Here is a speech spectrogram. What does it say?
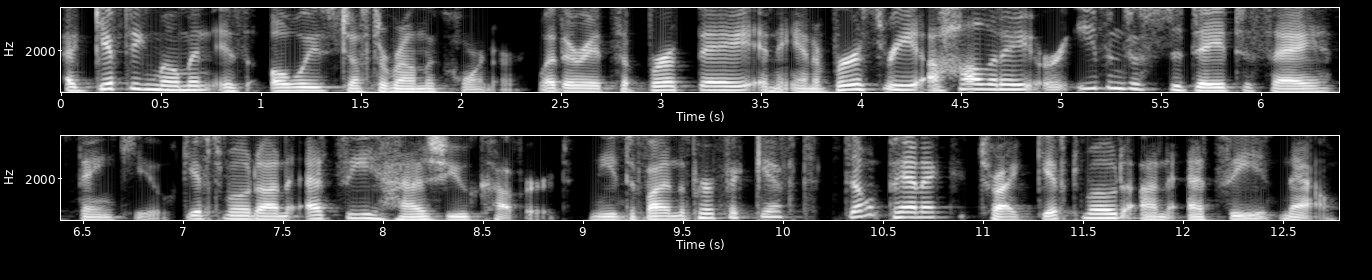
A gifting moment is always just around the corner, whether it's a birthday, an anniversary, a holiday, or even just a day to say thank you. Gift mode on Etsy has you covered. Need to find the perfect gift? Don't panic. Try gift mode on Etsy now.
